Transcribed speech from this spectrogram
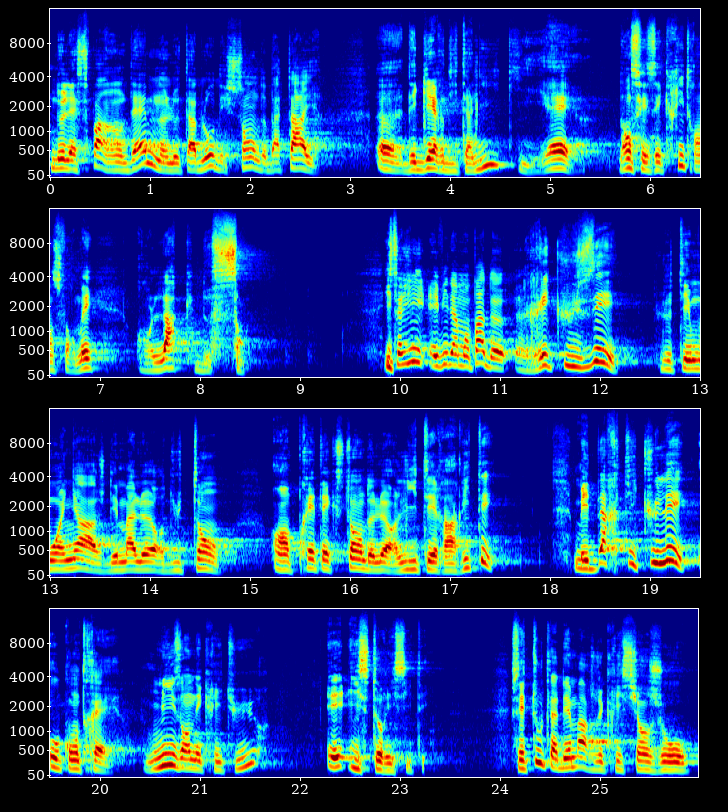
ne laisse pas indemne le tableau des champs de bataille euh, des guerres d'Italie, qui est, dans ses écrits, transformé en lac de sang. Il ne s'agit évidemment pas de récuser le témoignage des malheurs du temps en prétextant de leur littérarité, mais d'articuler au contraire mise en écriture et historicité. C'est toute la démarche de Christian Jo,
